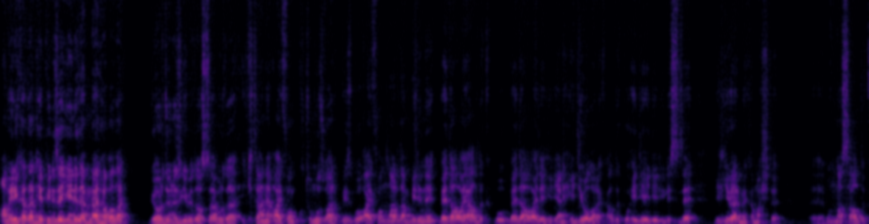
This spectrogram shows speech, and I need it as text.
Amerika'dan hepinize yeniden merhabalar. Gördüğünüz gibi dostlar burada iki tane iPhone kutumuz var. Biz bu iPhone'lardan birini bedavaya aldık. Bu bedava ile ilgili yani hediye olarak aldık. Bu hediye ile ilgili size bilgi vermek amaçlı. Ee, Bunu nasıl aldık,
